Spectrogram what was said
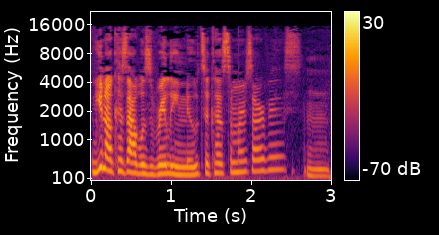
you know because i was really new to customer service Mm.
